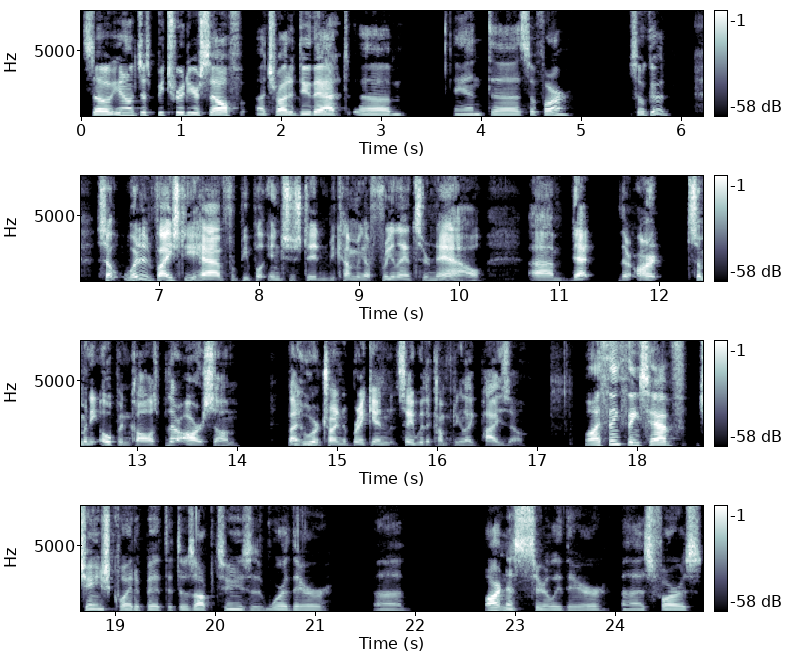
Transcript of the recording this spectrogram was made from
So you know, just be true to yourself. I try to do that, yeah. um, and uh, so far, so good. So, what advice do you have for people interested in becoming a freelancer now? Um, that there aren't so many open calls, but there are some, but mm-hmm. who are trying to break in, say, with a company like Paizo. Well, I think things have changed quite a bit. That those opportunities that were there uh, aren't necessarily there uh, as far as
